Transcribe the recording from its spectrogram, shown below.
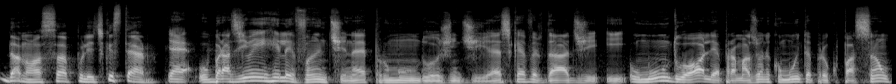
da nossa política externa. É, o Brasil é irrelevante, né, para o mundo hoje em dia. Essa é a verdade. E o mundo olha para a Amazônia com muita preocupação,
